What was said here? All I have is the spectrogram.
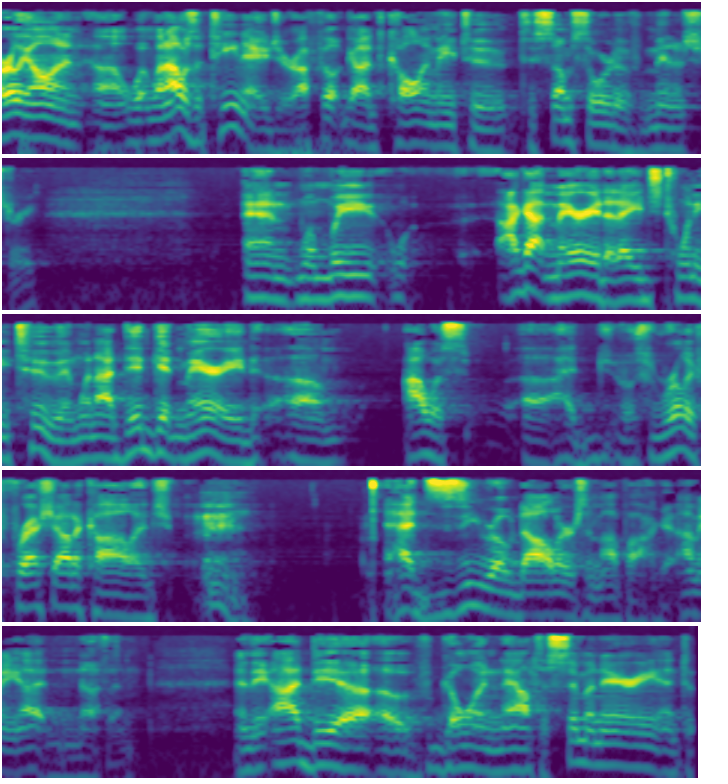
early on, uh, when, I was a teenager, I felt God calling me to, to some sort of ministry. And when we, I got married at age 22, and when I did get married, um, I was, uh, I was really fresh out of college, had zero dollars in my pocket. I mean, I had nothing. And the idea of going now to seminary and to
